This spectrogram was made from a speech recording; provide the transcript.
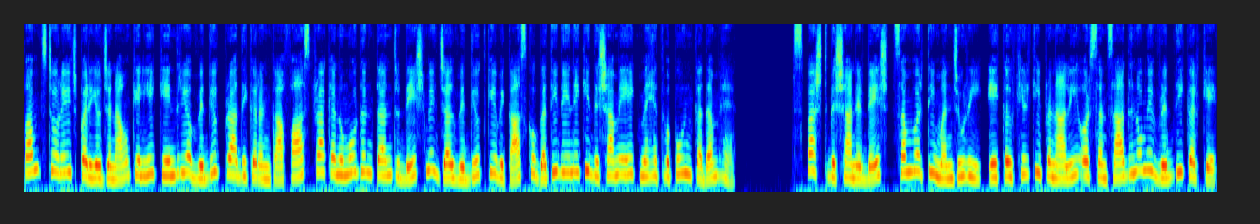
पंप स्टोरेज परियोजनाओं के लिए केंद्रीय विद्युत प्राधिकरण का फास्ट ट्रैक अनुमोदन तंत्र देश में जल विद्युत के विकास को गति देने की दिशा में एक महत्वपूर्ण कदम है। स्पष्ट दिशा निर्देश, समवर्ती मंजूरी, एकल खिड़की प्रणाली और संसाधनों में वृद्धि करके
